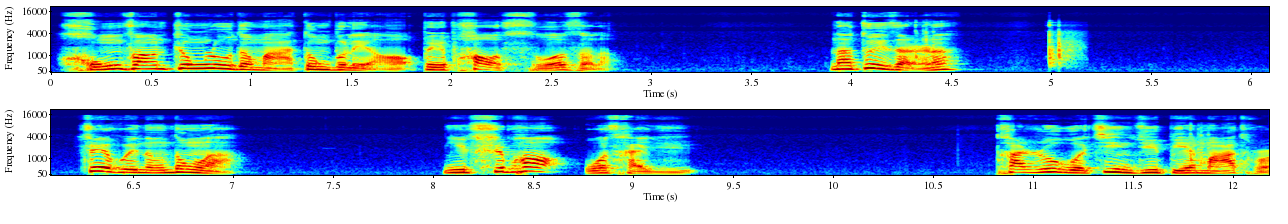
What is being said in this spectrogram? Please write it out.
红方中路的马动不了，被炮锁死了。那对子呢？这回能动了。你吃炮，我踩车。他如果进车别马腿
